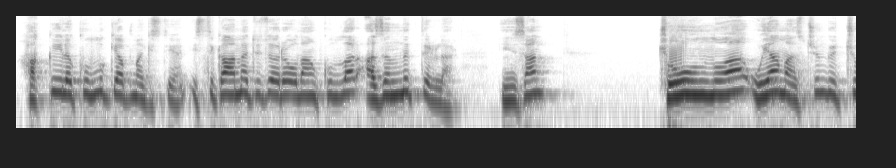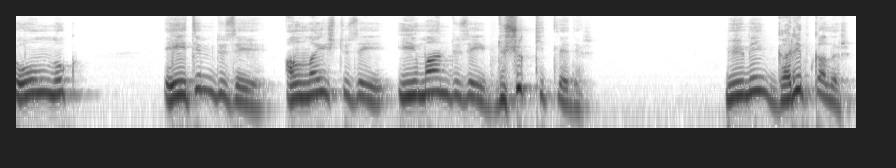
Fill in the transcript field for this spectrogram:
hakkıyla kulluk yapmak isteyen, istikamet üzere olan kullar azınlıktırlar. İnsan çoğunluğa uyamaz. Çünkü çoğunluk eğitim düzeyi, anlayış düzeyi, iman düzeyi düşük kitledir. Mümin garip kalır.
